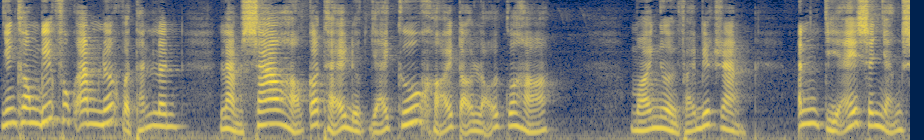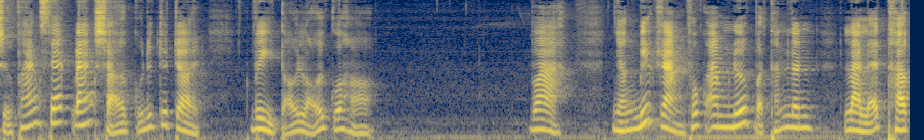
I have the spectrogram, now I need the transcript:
Nhưng không biết phúc âm nước và thánh linh làm sao họ có thể được giải cứu khỏi tội lỗi của họ. Mọi người phải biết rằng, anh chị ấy sẽ nhận sự phán xét đáng sợ của đức chúa trời vì tội lỗi của họ. Và nhận biết rằng phúc âm nước và thánh linh là lẽ thật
